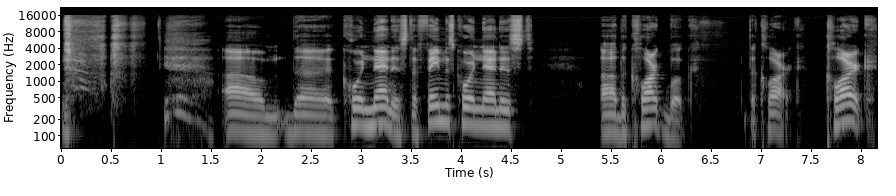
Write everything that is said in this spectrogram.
um, the cornetist, the famous cornetist, uh, the Clarke book, the Clarke, Clarke,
